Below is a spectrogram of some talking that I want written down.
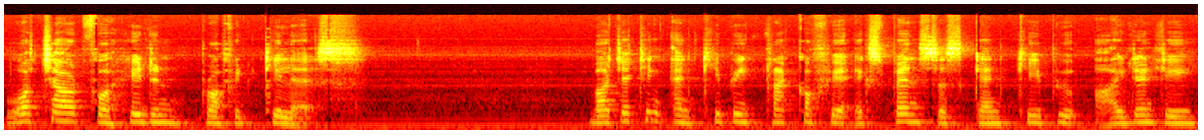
Watch out for hidden profit killers. Budgeting and keeping track of your expenses can keep you identi-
